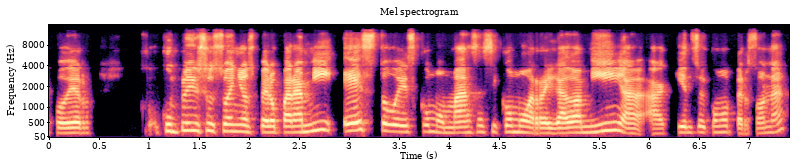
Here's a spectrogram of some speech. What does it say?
poder cumplir sus sueños, pero para mí esto es como más así como arraigado a mí, a, a quién soy como persona.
